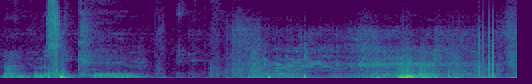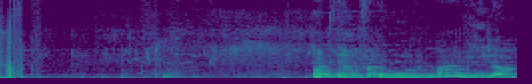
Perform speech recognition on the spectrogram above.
Nein, wir müssen die killen. Und wir haben verloren. Mal wieder.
